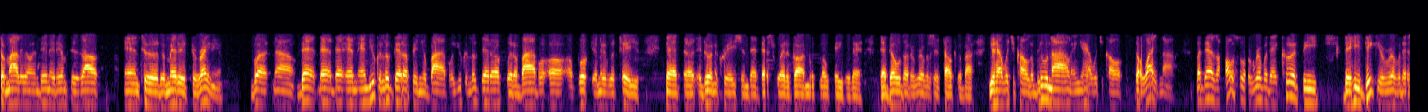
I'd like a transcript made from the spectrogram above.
Somalia, and then it empties out into the Mediterranean. But now that that that and and you can look that up in your Bible. You can look that up with a Bible or a book, and it will tell you that uh, during the creation that that's where the garden was located at. That those are the rivers they're talking about. You have what you call the Blue Nile, and you have what you call the White Nile. But there's also a river that could be the Hiddekel River that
